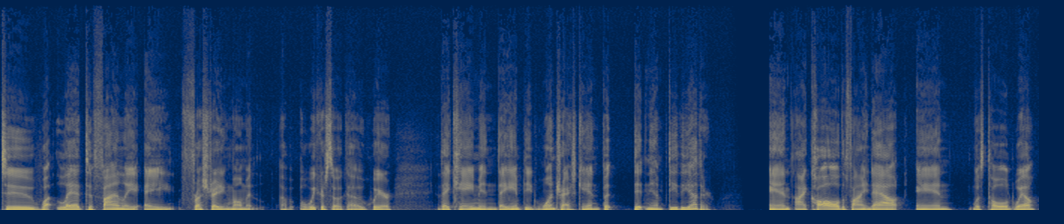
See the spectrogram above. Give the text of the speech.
To what led to finally a frustrating moment a, week or so ago where they came and they emptied one trash can but didn't empty the other. And I called to find out and was told, well,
